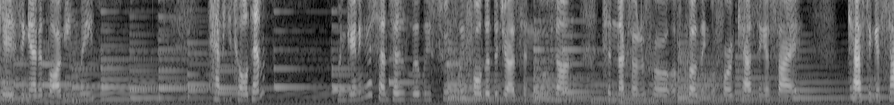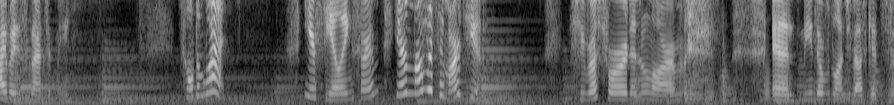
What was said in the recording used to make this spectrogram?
gazing at it longingly. Have you told him? When gaining her senses, Lily swiftly folded the dress and moved on to the next article of clothing before casting a side, casting a sideways glance at me. Told him what? Your feelings for him? You're in love with him, aren't you? She rushed forward in alarm and leaned over the laundry baskets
